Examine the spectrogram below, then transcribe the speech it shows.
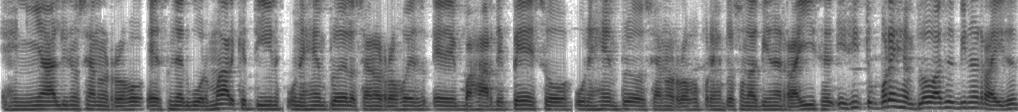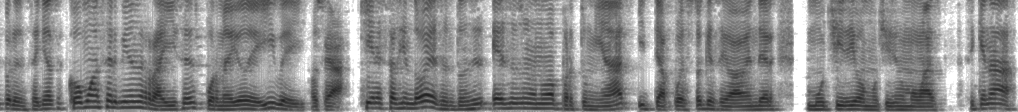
genial de un océano rojo es network marketing, un ejemplo del océano rojo es eh, bajar de peso, un ejemplo de océano rojo por ejemplo son las bienes raíces y si tú por ejemplo haces bienes raíces pero enseñas cómo hacer bienes raíces por medio de eBay, o sea, ¿quién está haciendo eso? Entonces eso es una nueva oportunidad y te apuesto que se va a vender muchísimo, muchísimo más. Así que nada,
